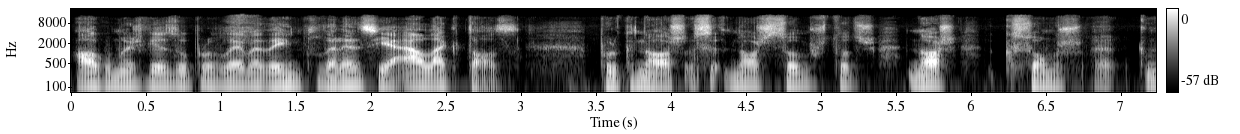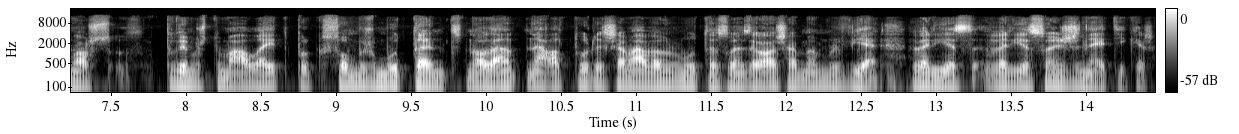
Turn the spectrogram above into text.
algumas vezes o problema da intolerância à lactose. Porque nós, nós somos todos, nós que somos, eh, que nós podemos tomar leite porque somos mutantes. Nós, na altura chamávamos mutações, agora chamamos varia, variações genéticas.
